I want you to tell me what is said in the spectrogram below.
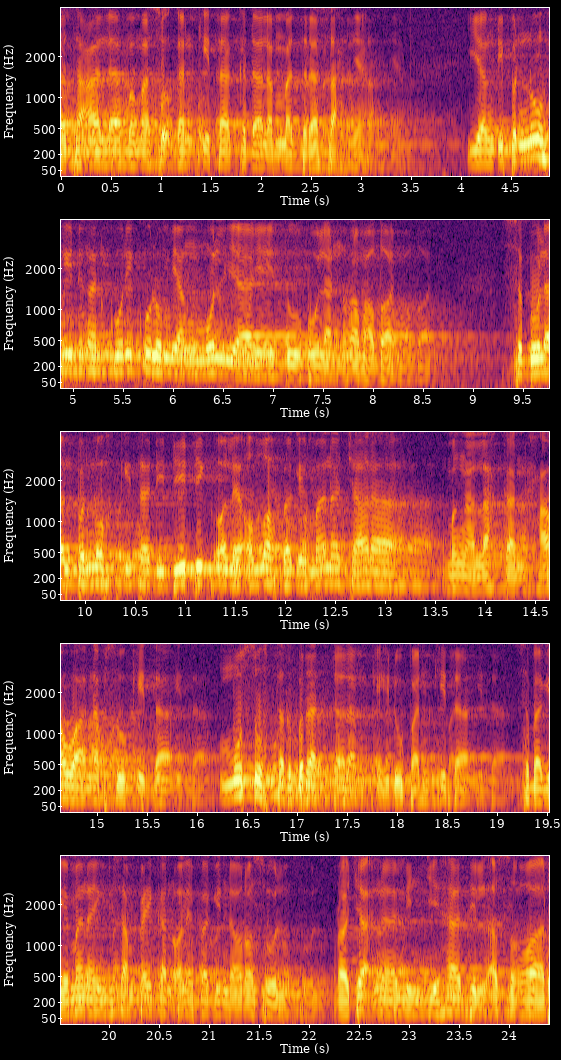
wa ta'ala memasukkan kita ke dalam madrasahnya yang dipenuhi dengan kurikulum yang mulia yaitu bulan Ramadan. Sebulan penuh kita dididik oleh Allah bagaimana cara mengalahkan hawa nafsu kita, musuh terberat dalam kehidupan kita sebagaimana yang disampaikan oleh baginda Rasul, raja'na min jihadil asghar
